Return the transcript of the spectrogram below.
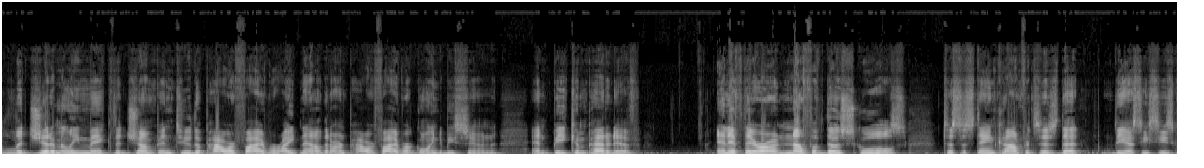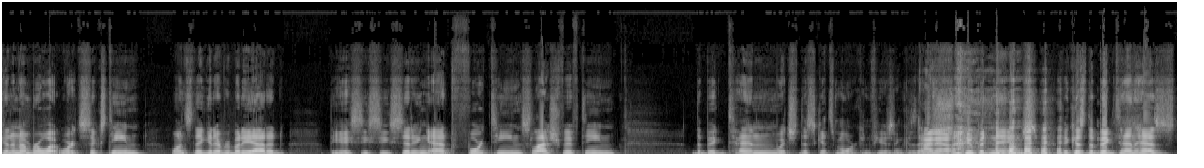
legitimately make the jump into the Power Five right now that aren't Power Five or going to be soon and be competitive. And if there are enough of those schools to sustain conferences that the SEC is going to number what? We're at 16 once they get everybody added. The ACC sitting at 14 slash 15 the Big Ten, which this gets more confusing because they I have stupid names. because the Big Ten has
